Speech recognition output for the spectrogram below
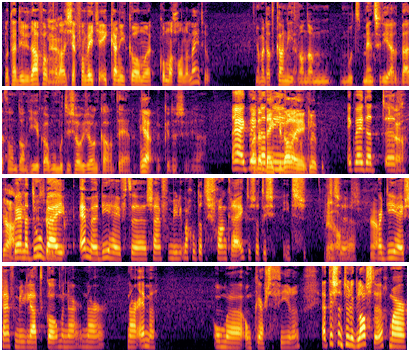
Wat hadden jullie daarvan Ja. van? Als je zegt van weet je, ik kan niet komen, kom maar gewoon naar mij toe. Ja, maar dat kan niet, want dan moeten mensen die uit het buitenland dan hier komen, moeten sowieso in quarantaine. Ja, Dan kunnen ze, ja. Nou ja, ik weet maar dan dat denk die... je wel aan je club. Ik weet dat eh Ja. Ja, Bernardo het is bij. Emmen, die heeft eh, zijn familie... Maar goed, dat is Frankrijk, dus dat is iets... Ja. iets, eh, Anders, ja. Maar die heeft zijn familie laten komen naar, naar, naar Emmen om, eh, om kerst te vieren. Ja, het is natuurlijk lastig, maar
